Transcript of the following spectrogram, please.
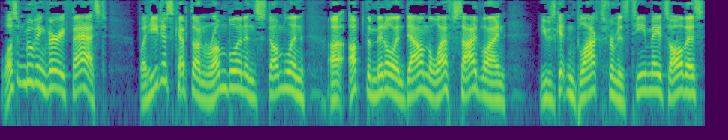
wasn't moving very fast, but he just kept on rumbling and stumbling uh, up the middle and down the left sideline. He was getting blocks from his teammates. All this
